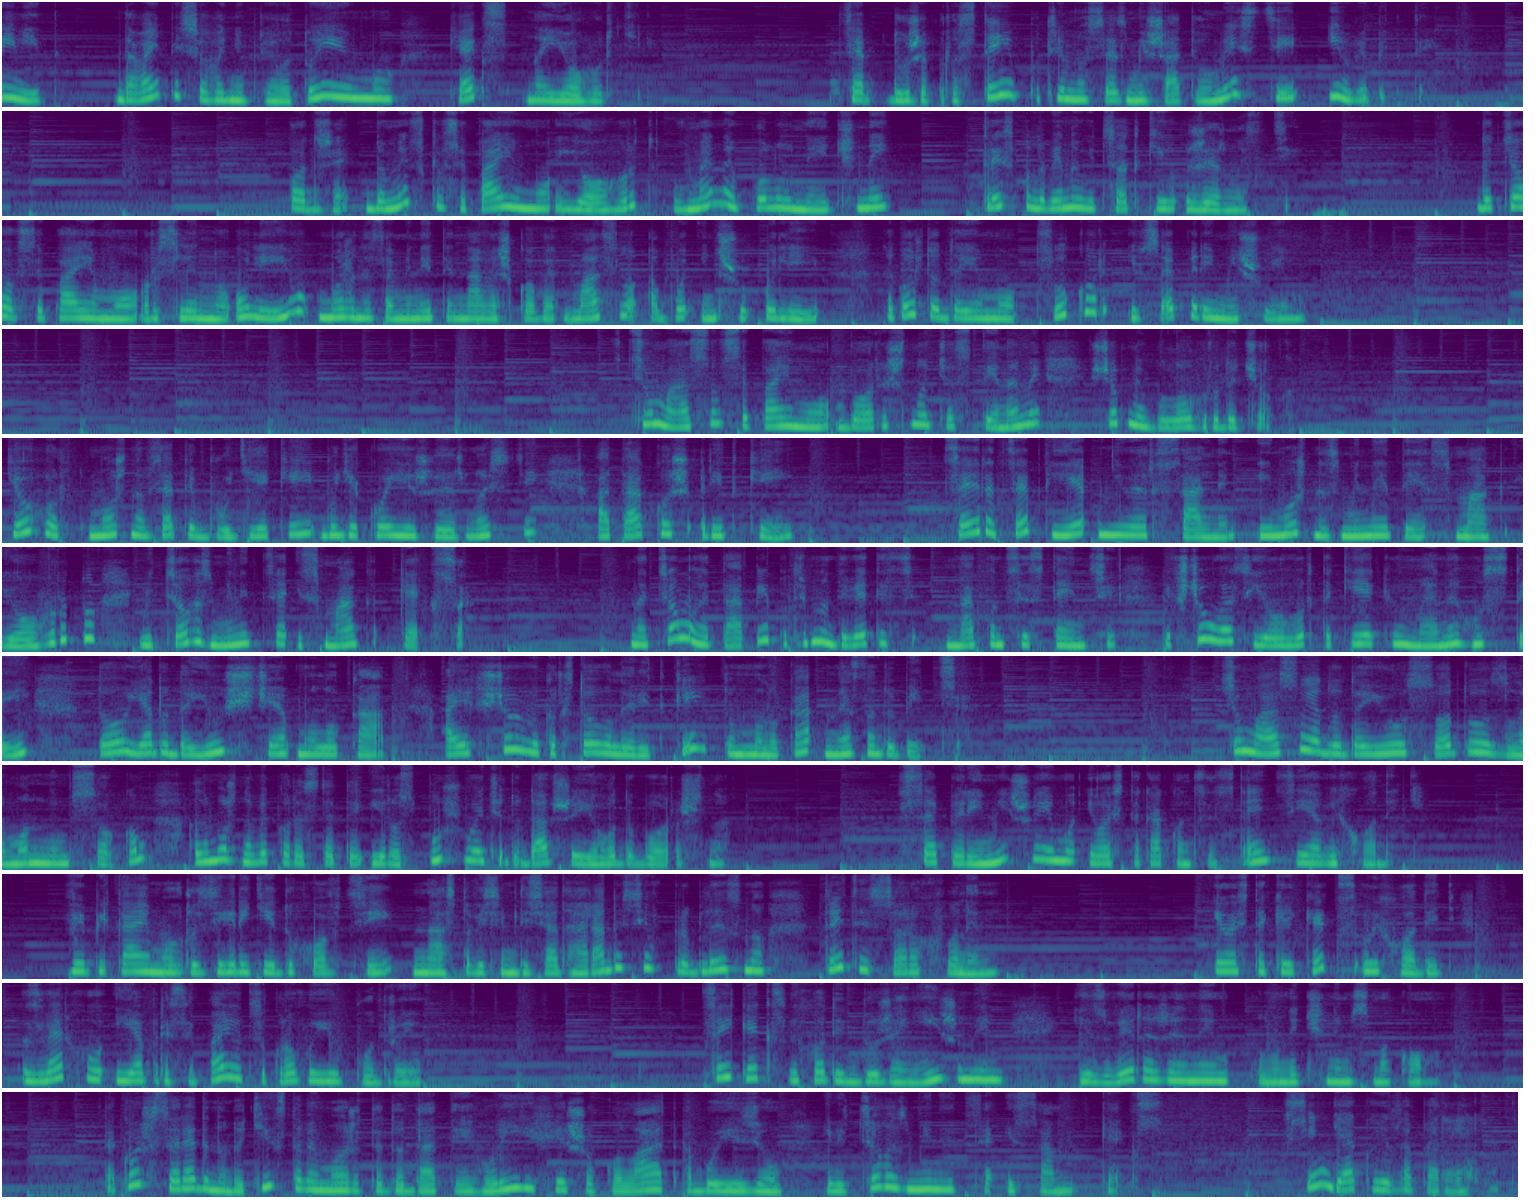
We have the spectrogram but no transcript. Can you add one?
Привіт! Давайте сьогодні приготуємо кекс на йогурті. Рецепт дуже простий, потрібно все змішати у мисці і випікти. Отже, до миски всипаємо йогурт, в мене полуничний 3,5% жирності. До цього всипаємо рослинну олію, можна замінити на вершкове масло або іншу олію. Також додаємо цукор і все перемішуємо. Цю масу всипаємо борошно частинами, щоб не було грудочок. Йогурт можна взяти будь-який, будь-якої жирності, а також рідкий. Цей рецепт є універсальним і можна змінити смак йогурту, від цього зміниться і смак кекса. На цьому етапі потрібно дивитися на консистенцію. Якщо у вас йогурт, такий як і в мене, густий, то я додаю ще молока. А якщо ви використовували рідкий, то молока не знадобиться. Цю масу я додаю соду з лимонним соком, але можна використати і розпушувач, додавши його до борошна. Все перемішуємо і ось така консистенція виходить. Випікаємо в розігрітій духовці на 180 градусів приблизно 30-40 хвилин. І ось такий кекс виходить. Зверху я присипаю цукровою пудрою. Цей кекс виходить дуже ніжним і з вираженим полуничним смаком. Також всередину до тіста ви можете додати горіхи, шоколад або ізюм, і від цього зміниться і сам кекс. Всім дякую за перегляд!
